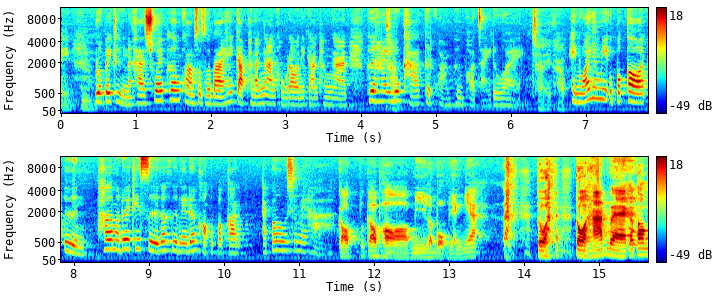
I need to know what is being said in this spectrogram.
ยอืมรวมไปถึงนะคะช่วยเพิ่มความสะดวกสบายให้กับพนักงานของเราในการทำงาน เพื่อให้ครับลูกค้าเกิดความพึงพอใจด้วย ใช่ครับ เห็นว่ายังมีอุปกรณ์อื่น เพิ่มมาด้วยที่ซื้อก็คือในเรื่องของอุปกรณ์ Apple ใช่ไหมคะ ก็ก็พอมีระบบอย่างเงี้ย ตัวตัวฮาร์ดแวร์ก็ต้อง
